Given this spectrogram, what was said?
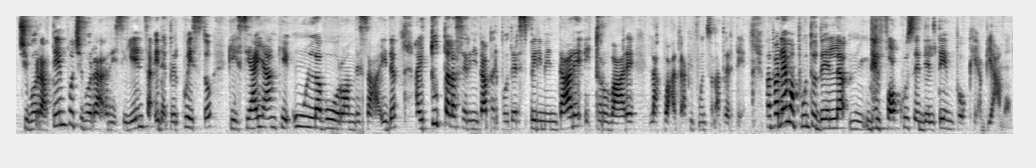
ci vorrà tempo, ci vorrà resilienza ed è per questo che se hai anche un lavoro on the side, hai tutta la serenità per poter sperimentare e trovare la quadra che funziona per te. Ma parliamo appunto del, mm, del focus e del tempo che abbiamo.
